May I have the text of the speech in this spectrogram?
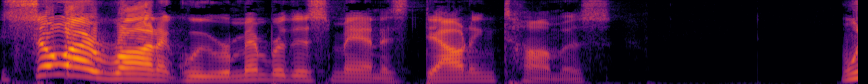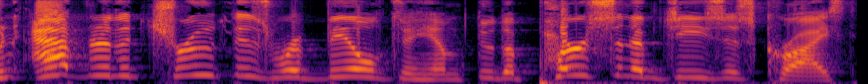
It's so ironic we remember this man as doubting Thomas when, after the truth is revealed to him through the person of Jesus Christ,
